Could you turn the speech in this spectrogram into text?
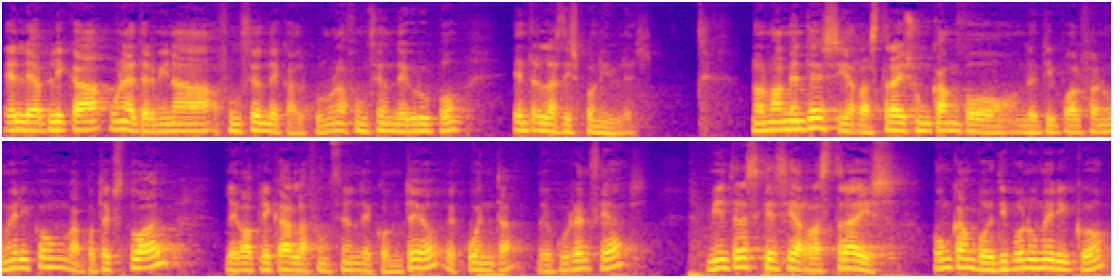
él le aplica una determinada función de cálculo, una función de grupo entre las disponibles. Normalmente, si arrastráis un campo de tipo alfanumérico, un campo textual, le va a aplicar la función de conteo, de cuenta de ocurrencias, mientras que si arrastráis un campo de tipo numérico,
